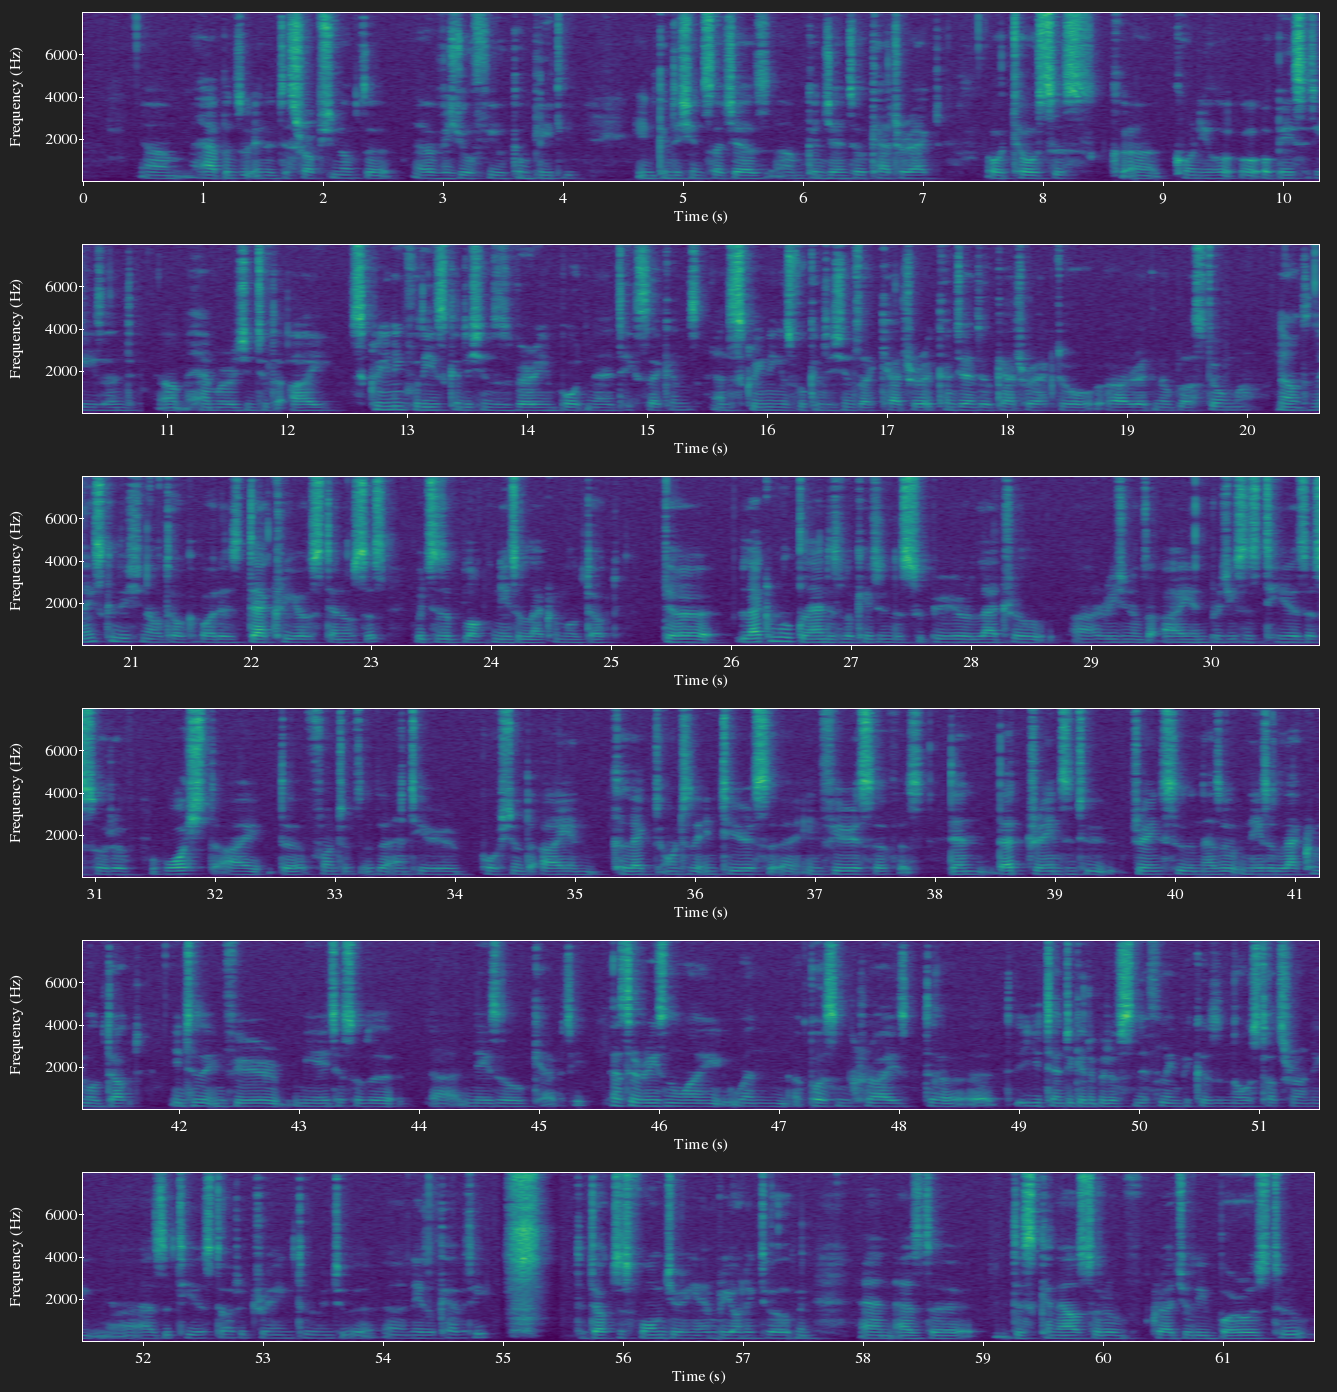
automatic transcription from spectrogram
um, happens in a disruption of the uh, visual field completely in conditions such as um, congenital cataract ptosis, uh, corneal opacities, and um, hemorrhage into the eye. Screening for these conditions is very important and it takes seconds. And screening is for conditions like cataract, congenital cataract or uh, retinoblastoma. Now, the next condition I'll talk about is dacryostenosis, which is a blocked nasolacrimal duct. The lacrimal gland is located in the superior lateral uh, region of the eye and produces tears that sort of wash the eye, the front of the, anterior portion of the eye, and collect onto the interior uh, inferior surface. Then that drains into drains through the nasal nasolacrimal duct into the inferior meatus of the uh, nasal cavity. That's the reason why when a person cries, the, uh, you tend to get a bit of sniffling because the nose starts running uh, as the tears start to drain through into the uh, nasal cavity. The duct is formed during embryonic development, and as the this canal sort of gradually burrows through,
